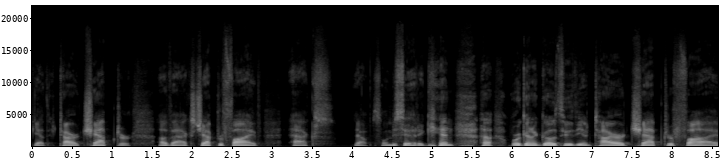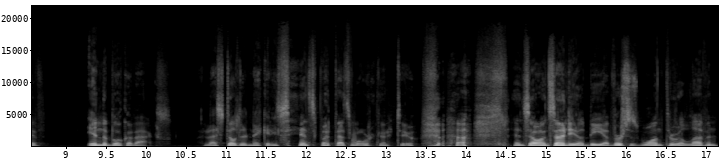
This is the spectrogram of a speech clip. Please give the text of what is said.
yeah, the entire chapter of Acts, chapter 5, Acts. Yeah, so let me say that again. Uh, we're going to go through the entire chapter 5 in the book of Acts. That still didn't make any sense, but that's what we're going to do. and so on Sunday, it'll be uh, verses 1 through 11.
